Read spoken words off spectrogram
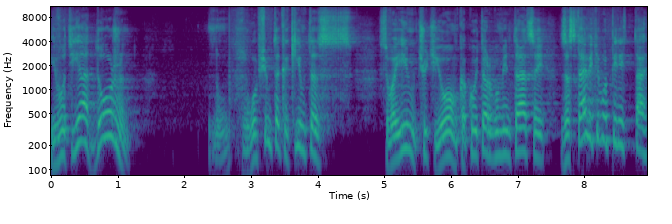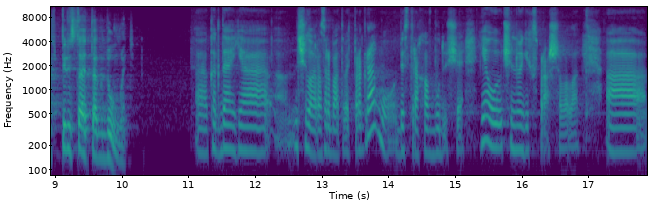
И вот я должен, ну, в общем-то, каким-то своим чутьем, какой-то аргументацией заставить его перестать, перестать так думать. А, Когда я а, начала разрабатывать программу «Без страха в будущее», я у очень многих спрашивала, а,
